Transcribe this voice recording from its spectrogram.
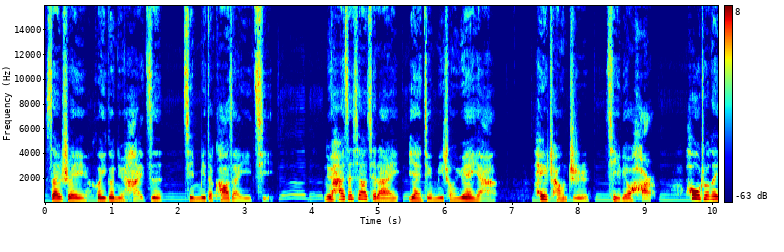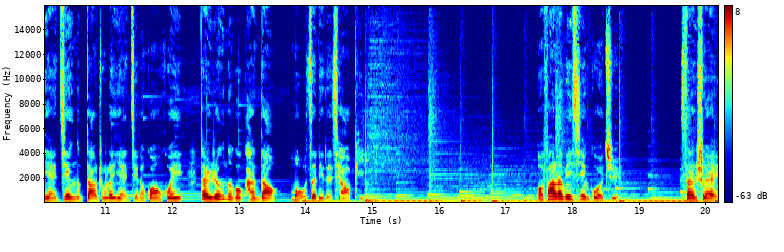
三水和一个女孩子亲密地靠在一起，女孩子笑起来眼睛眯成月牙，黑长直，齐刘海儿，厚重的眼镜挡住了眼睛的光辉，但仍能够看到眸子里的俏皮。我发了微信过去，三水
